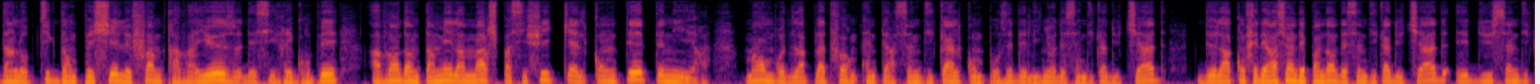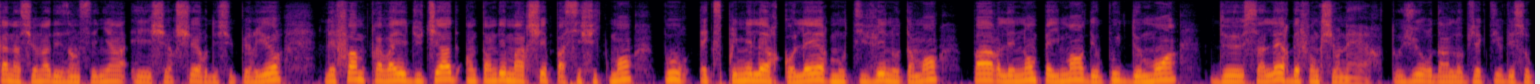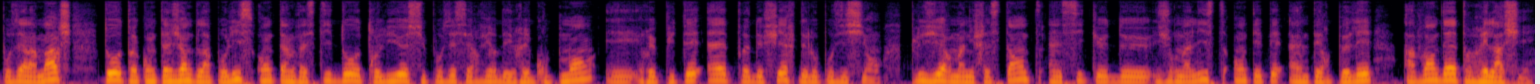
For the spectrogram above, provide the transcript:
dans l'optique d'empêcher les femmes travailleuses de s'y regrouper avant d'entamer la marche pacifique qu'elles comptaient tenir. Membres de la plateforme intersyndicale composée de l'Union des syndicats du Tchad, de la Confédération indépendante des syndicats du Tchad et du Syndicat national des enseignants et chercheurs du supérieur, les femmes travailleuses du Tchad entendaient marcher pacifiquement pour exprimer leur colère, motivée notamment par les non-paiements depuis deux mois de salaire des fonctionnaires. Toujours dans l'objectif de s'opposer à la marche, d'autres contingents de la police ont investi d'autres lieux supposés servir de regroupements et réputés être de fiefs de l'opposition. Plusieurs manifestantes ainsi que de journalistes ont été interpellés avant d'être relâchés.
